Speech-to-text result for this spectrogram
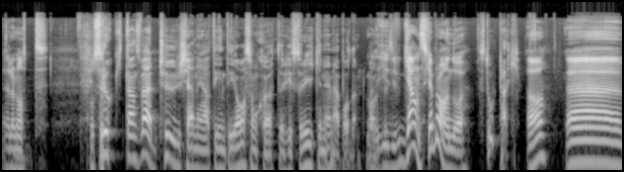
eller något. Och så, Fruktansvärd tur känner jag att det inte är jag som sköter historiken i den här podden. ganska bra ändå. Stort tack. Ja, eh,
